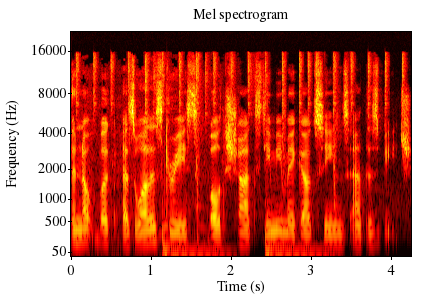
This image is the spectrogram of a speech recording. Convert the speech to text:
The Notebook as well as Grease both shot steamy makeout scenes at this beach.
